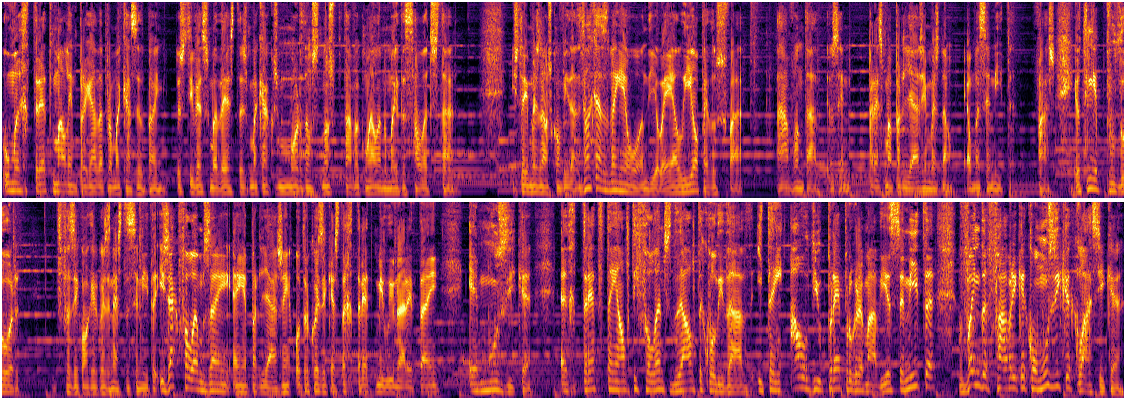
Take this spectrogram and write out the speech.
uma retrete mal empregada para uma casa de banho. Eu, se tivesse uma destas, macacos me mordam se não espetava com ela no meio da sala de estar. Estou a imaginar os convidados. Então a casa de banho é onde? Eu, é ali ao pé do sofá. À vontade. Eu sei, parece uma aparelhagem, mas não. É uma sanita. Faz. Eu tinha pudor de fazer qualquer coisa nesta sanita. E já que falamos em, em aparelhagem, outra coisa que esta retrete milionária tem é música. A retrete tem altifalantes de alta qualidade e tem áudio pré-programado. E a sanita vem da fábrica com música clássica.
